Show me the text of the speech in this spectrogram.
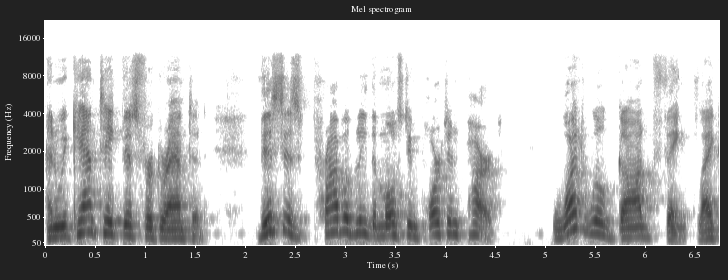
And we can't take this for granted. This is probably the most important part. What will God think? Like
